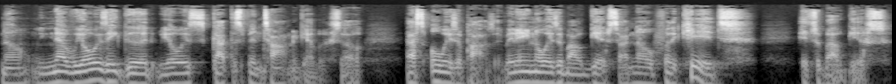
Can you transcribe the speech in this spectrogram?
No, we never we always ate good. We always got to spend time together. So that's always a positive. It ain't always about gifts. I know for the kids, it's about gifts.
